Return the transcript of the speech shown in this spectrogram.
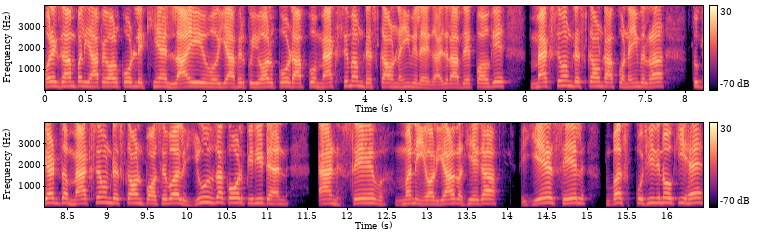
फॉर एग्ज़ाम्पल यहाँ पे और कोड लिखी है लाइव या फिर कोई और कोड आपको मैक्सिमम डिस्काउंट नहीं मिलेगा। इधर आप देख पाओगे मैक्सिमम डिस्काउंट आपको नहीं मिल रहा। To get the maximum discount possible use the code P ten and save money और याद रखिएगा, ये सेल बस कुछ ही दिनों की है।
